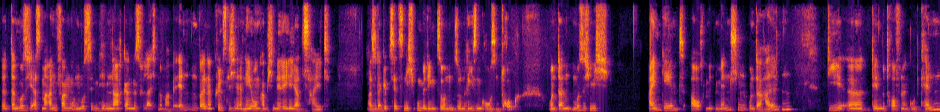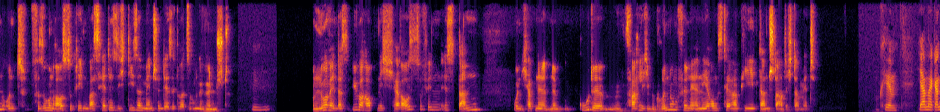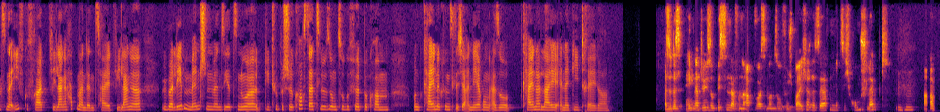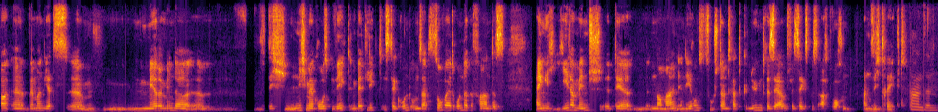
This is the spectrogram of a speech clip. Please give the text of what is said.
äh, dann muss ich erstmal anfangen und muss im, Nachgang das vielleicht nochmal beenden. Bei einer künstlichen Ernährung habe ich in der Regel ja Zeit. Also da gibt es jetzt nicht unbedingt so, einen, so einen riesengroßen Druck. Und dann muss ich mich eingehend auch mit Menschen unterhalten, die äh, den Betroffenen gut kennen und versuchen rauszukriegen, was hätte sich dieser Mensch in der Situation gewünscht. Mhm. Und nur wenn das überhaupt nicht herauszufinden ist, dann, und ich habe eine, eine gute fachliche Begründung für eine Ernährungstherapie, dann starte ich damit. Okay. Ja, mal ganz naiv gefragt, wie lange hat man denn Zeit? Wie lange überleben Menschen, wenn sie jetzt nur die typische Kochsalzlösung zugeführt bekommen und keine künstliche Ernährung, also keinerlei Energieträger? Also das hängt natürlich so ein bisschen davon ab, was man so für Speicherreserven mit sich rumschleppt. Mhm. Aber äh, wenn man jetzt ähm, mehr oder minder äh, sich nicht mehr groß bewegt, im Bett liegt, ist der Grundumsatz so weit runtergefahren, dass eigentlich jeder Mensch, äh, der einen normalen Ernährungszustand hat, genügend Reserven für sechs bis acht Wochen an sich trägt. Wahnsinn.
